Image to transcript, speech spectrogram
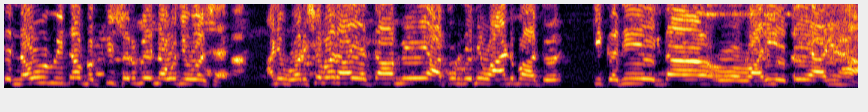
ते नवविधा भक्ती स्वरूप हे नऊ दिवस आहे. आणि वर्षभर हा याचा आम्ही आतुरतेने वाट पाहतोय की कधी एकदा वारी येते आणि हा.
